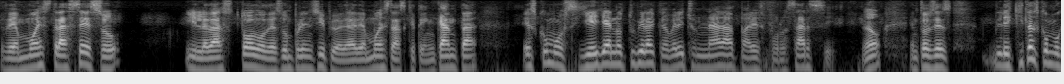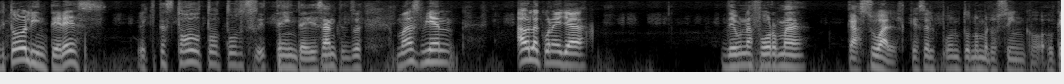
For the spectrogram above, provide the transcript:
demuestras eso y le das todo desde un principio, le demuestras que te encanta, es como si ella no tuviera que haber hecho nada para esforzarse. ¿no? Entonces, le quitas como que todo el interés, le quitas todo, todo, todo este interesante. Entonces, más bien, habla con ella de una forma casual, que es el punto número 5, ¿ok?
